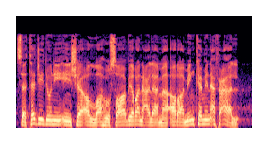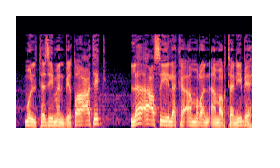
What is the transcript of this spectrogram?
ستجدني إن شاء الله صابرا على ما أرى منك من أفعال ملتزما بطاعتك لا أعصي لك أمرا أمرتني به.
